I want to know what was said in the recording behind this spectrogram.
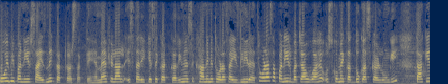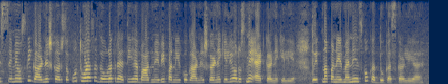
कोई भी पनीर साइज़ में कट कर सकते हैं। मैं फ़िलहाल इस तरीके से कट कर रही हूँ, ऐसे खाने में थोड़ा सा इजिली रहे। थोड़ा सा पनीर बचा हुआ है, उसको मैं कद्दूकस कर लूँगी, ताकि इससे मैं उसकी गार्निश कर सकूँ। थोड़ा सा ज़रूरत रहती है बाद में भी पनीर को गार्निश करने के लिए और उसमें ऐड करने के लिए। तो इतना पनीर मैंने इसको कद्दूकस कर लिया है।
